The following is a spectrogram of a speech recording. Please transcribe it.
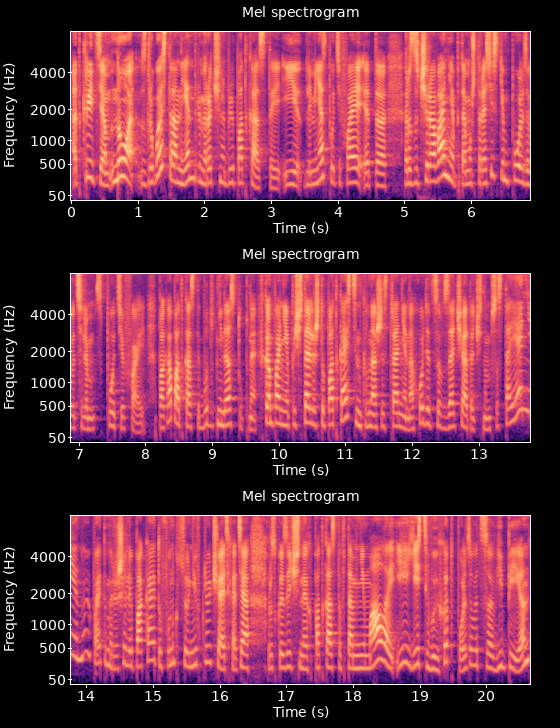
открытием. Но, с другой стороны, я, например, очень люблю подкасты. И для меня Spotify — это разочарование, потому что российским пользователям Spotify пока подкасты будут недоступны. В компании посчитали, что подкастинг в нашей стране находится в зачаточном состоянии, состоянии, ну и поэтому решили пока эту функцию не включать, хотя русскоязычных подкастов там немало, и есть выход пользоваться VPN,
